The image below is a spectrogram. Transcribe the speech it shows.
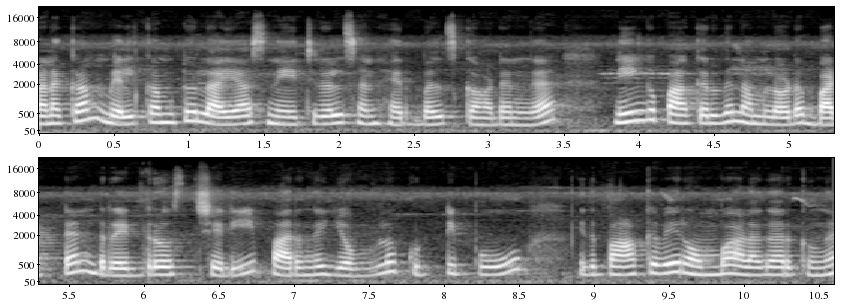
வணக்கம். Welcome to Laya's naturals and herbals கார்டனுங்க நீங்கள் பார்க்குறது நம்மளோட பட்டன் ரெட் ரோஸ் செடி. பாருங்கள் எவ்வளோ குட்டி பூ. இது பார்க்கவே ரொம்ப அழகாக இருக்குங்க.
